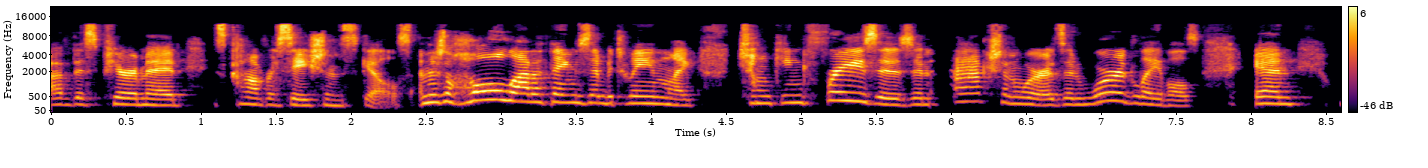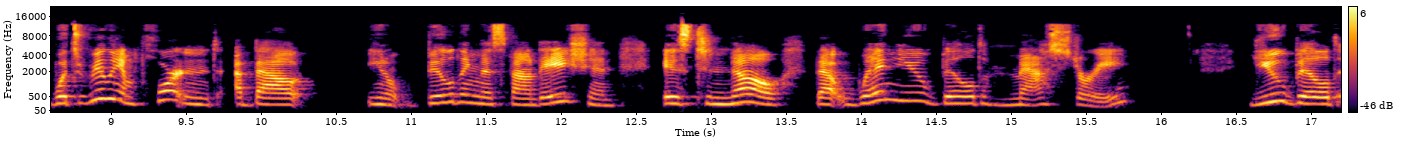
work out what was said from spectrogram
of this pyramid is conversation skills. And there's a whole lot of things in between, like chunking phrases and action words and word labels. And what's really important about you know building this foundation is to know that when you build mastery you build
